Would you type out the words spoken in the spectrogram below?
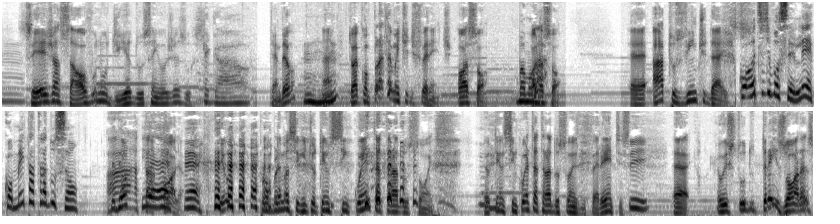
hum. seja salvo no dia do Senhor Jesus. Legal. Entendeu? Uhum. Né? Então é completamente diferente. Olha só. Vamos Olha lá. só. É, Atos 20, 10. Antes de você ler, comenta a tradução. Entendeu? Ah, tá. É, Olha, é. Eu, o problema é o seguinte: eu tenho 50 traduções. Eu tenho 50 traduções diferentes. Sim. É, eu estudo três horas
